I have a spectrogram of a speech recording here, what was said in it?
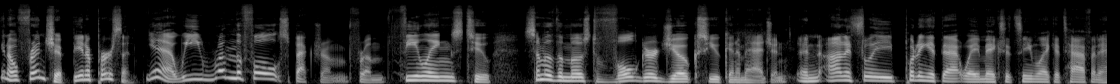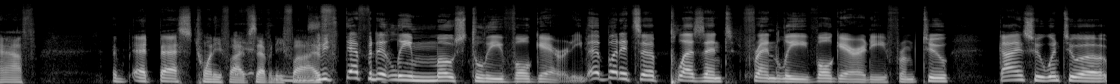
you know, friendship, being a person. yeah, we run the full spectrum from feelings to some of the most vulgar jokes you can imagine. And honestly, putting it that way makes it seem like it's half and a half. At best, 25 75. It's definitely mostly vulgarity, uh, but it's a pleasant, friendly vulgarity from two guys who went to a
